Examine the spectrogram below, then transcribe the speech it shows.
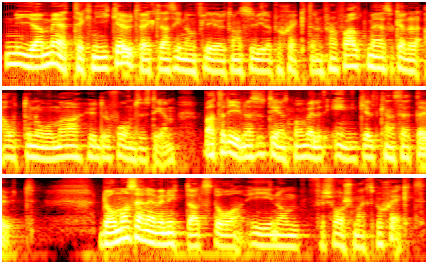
nya mättekniker utvecklas inom flera av de civila projekten. Framförallt med så kallade autonoma hydrofonsystem. Batteridrivna system som man väldigt enkelt kan sätta ut. De har sedan även nyttats då inom försvarsmaktsprojekt.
